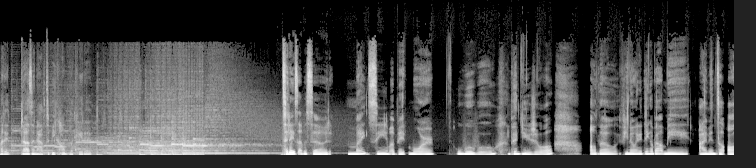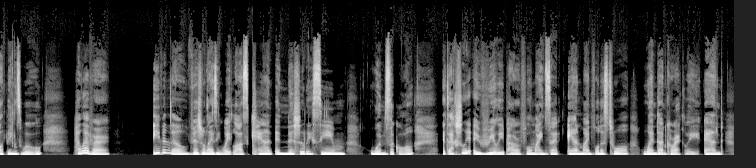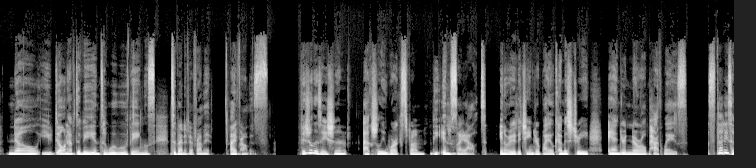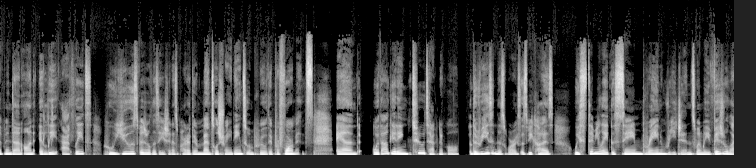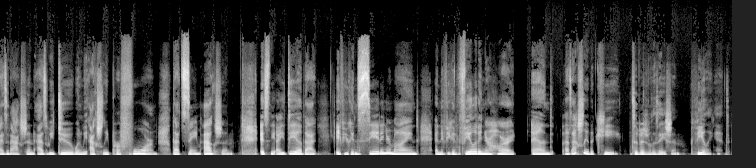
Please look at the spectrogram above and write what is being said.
but it doesn't have to be complicated. Today's episode might seem a bit more woo woo than usual. Although, if you know anything about me, I'm into all things woo. However, even though visualizing weight loss can initially seem whimsical, it's actually a really powerful mindset and mindfulness tool when done correctly. And no, you don't have to be into woo woo things to benefit from it. I promise. Visualization actually works from the inside out in order to change your biochemistry and your neural pathways. Studies have been done on elite athletes who use visualization as part of their mental training to improve their performance. And without getting too technical, the reason this works is because we stimulate the same brain regions when we visualize an action as we do when we actually perform that same action. It's the idea that if you can see it in your mind and if you can feel it in your heart, and that's actually the key to visualization feeling it.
